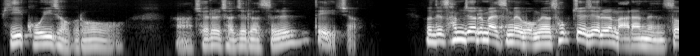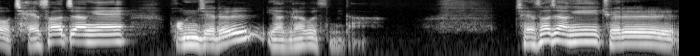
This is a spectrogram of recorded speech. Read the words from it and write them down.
비고의적으로 아, 죄를 저질렀을 때이죠. 그런데 3절을 말씀해 보면 속죄죄를 말하면서 제사장의 범죄를 이야기를 하고 있습니다. 제사장이 죄를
